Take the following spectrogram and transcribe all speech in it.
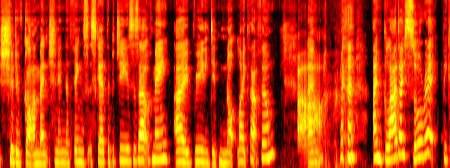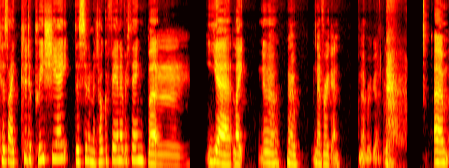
should have got a mention in the things that scared the bejesus out of me. I really did not like that film. Um, Ah. I'm glad I saw it because I could appreciate the cinematography and everything, but Mm. Yeah, like uh, no, never again, never again. Um,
